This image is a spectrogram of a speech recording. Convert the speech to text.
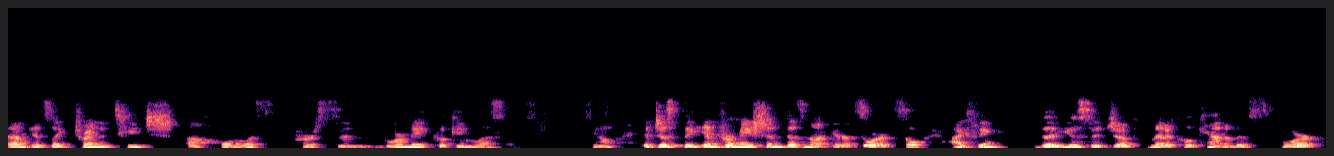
um, it's like trying to teach a homeless person gourmet cooking lessons. You know, it just, the information does not get absorbed. So I think the usage of medical cannabis for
